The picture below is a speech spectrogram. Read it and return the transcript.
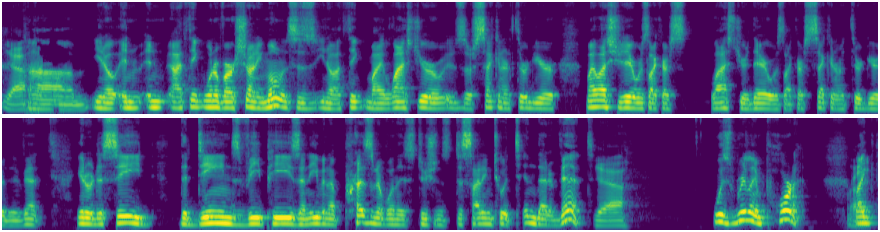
Yeah. Um, you know, and and I think one of our shining moments is, you know, I think my last year was our second or third year. My last year was like our last year there was like our second or third year of the event. You know, to see the deans, VPs, and even a president of one of the institutions deciding to attend that event, yeah, was really important. Right. Like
